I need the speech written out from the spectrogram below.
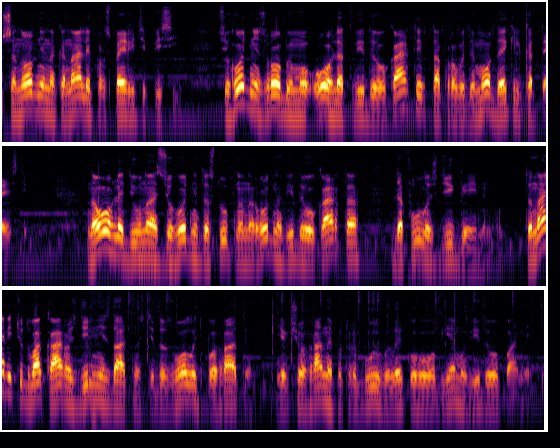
шановні на каналі Prosperity PC. Сьогодні зробимо огляд відеокарти та проведемо декілька тестів. На огляді у нас сьогодні доступна народна відеокарта для Full HD геймінгу. Та навіть у 2К роздільній здатності дозволить пограти, якщо гра не потребує великого об'єму відеопам'яті.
